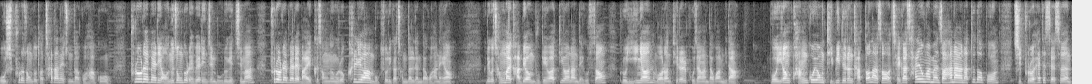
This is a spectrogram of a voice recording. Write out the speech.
50% 정도 더 차단해 준다고 하고 프로 레벨이 어느 정도 레벨인진 모르겠지만 프로 레벨의 마이크 성능으로 클리어한 목소리가 전달된다고 하네요. 그리고 정말 가벼운 무게와 뛰어난 내구성, 그리고 2년 워런티를 보장한다고 합니다. 뭐 이런 광고용 DB들은 다 떠나서 제가 사용하면서 하나하나 뜯어본 G 프로 헤드셋은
